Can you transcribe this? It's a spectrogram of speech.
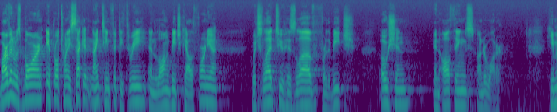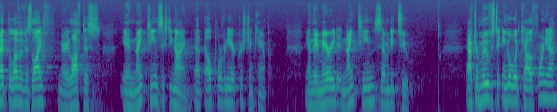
Marvin was born April 22, 1953, in Long Beach, California, which led to his love for the beach, ocean, and all things underwater. He met the love of his life, Mary Loftus, in 1969 at El Porvenir Christian Camp, and they married in 1972. After moves to Inglewood, California,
